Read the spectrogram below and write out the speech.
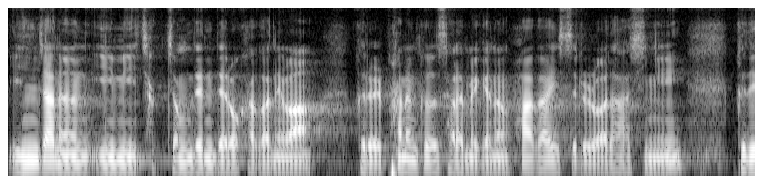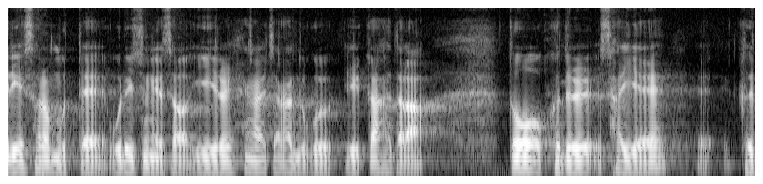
인자는 이미 작정된 대로 가거니와 그를 파는 그 사람에게는 화가 있으리로다 하시니 그들이 서로 묻되 우리 중에서 이 일을 행할 자가 누구일까 하더라 또 그들 사이에 그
